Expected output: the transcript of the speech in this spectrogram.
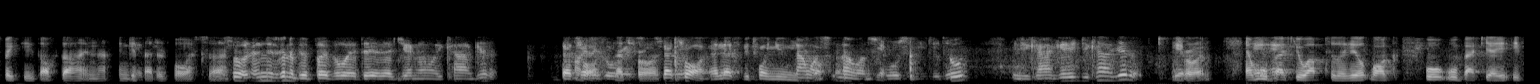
speak to your doctor and, uh, and get that advice. So. that's. And there's going to be people out there that generally can't get it. That's Okay, right. that's right. That's right. And that's between you and No your one's, doctor. no one's Yeah. forcing you to do it. If you can't get it, you can't get it. Yeah, right. And we'll back you up to the hill. Like we'll, we'll back you if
